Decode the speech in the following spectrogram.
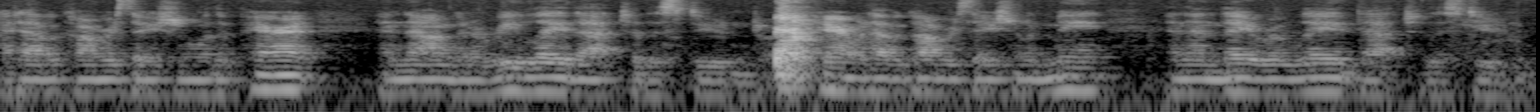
I'd have a conversation with a parent, and now I'm going to relay that to the student. Or the parent would have a conversation with me, and then they relayed that to the student.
